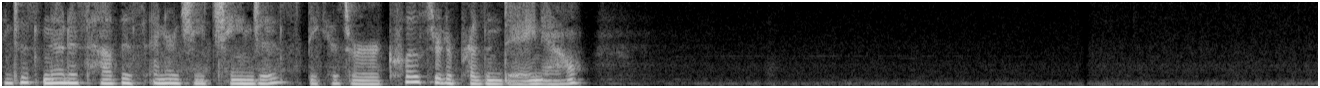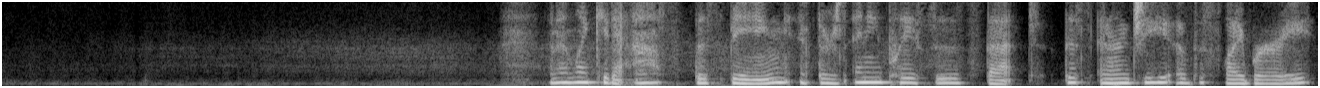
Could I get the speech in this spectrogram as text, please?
And just notice how this energy changes because we're closer to present day now. And I'd like you to ask this being if there's any places that this energy of this library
